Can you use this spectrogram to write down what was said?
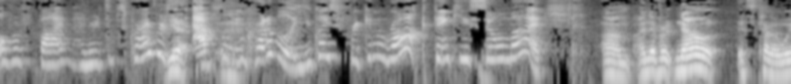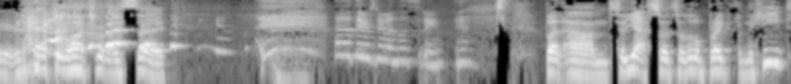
over 500 subscribers. Yeah. It's absolutely incredible. You guys freaking rock. Thank you so much. um, I never now it's kind of weird. I have to watch what I say. Oh, there's no one listening. But um, so yeah, so it's a little break from the heat.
